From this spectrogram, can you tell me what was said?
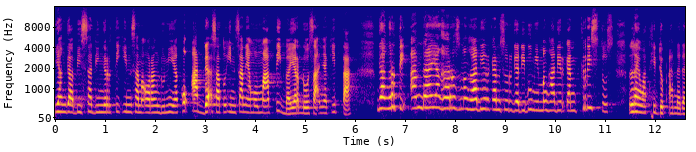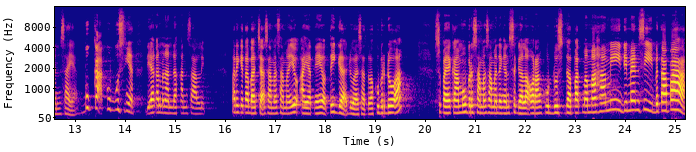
Yang gak bisa di ngertiin sama orang dunia, kok ada satu insan yang mau mati bayar dosanya kita. Gak ngerti, Anda yang harus menghadirkan surga di bumi, menghadirkan Kristus lewat hidup Anda dan saya. Buka kubusnya, dia akan menandakan salib. Mari kita baca sama-sama yuk ayatnya yuk. 3, 2, 1. Aku berdoa supaya kamu bersama-sama dengan segala orang kudus dapat memahami dimensi betapa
